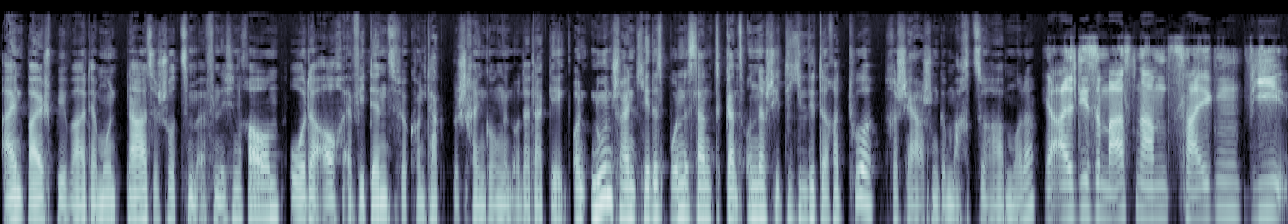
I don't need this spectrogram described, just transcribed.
Ein Beispiel war der Mund-Nasenschutz im öffentlichen Raum oder auch Evidenz für Kontaktbeschränkungen oder dagegen. Und nun scheint jedes Bundesland ganz unterschiedliche Literaturrecherchen gemacht zu haben, oder? Ja, all diese Maßnahmen zeigen, wie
